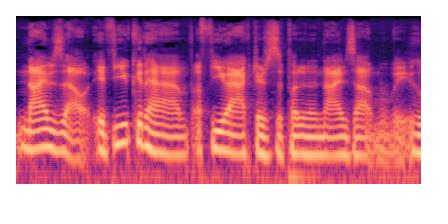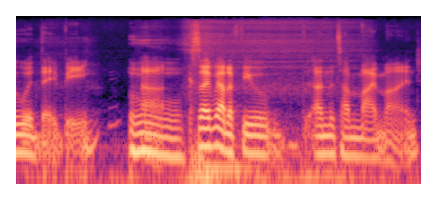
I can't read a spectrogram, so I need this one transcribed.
Knives Out. If you could have a few actors to put in a Knives Out movie, who would they be? Because I've got a few on the top of my mind.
